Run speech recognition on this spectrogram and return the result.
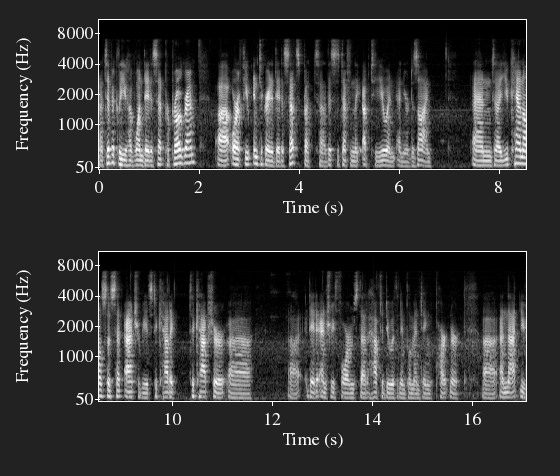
Now typically you have one data set per program uh, or a few integrated data sets, but uh, this is definitely up to you and, and your design. And uh, you can also set attributes to, to capture uh, data entry forms that have to do with an implementing partner. Uh, and that you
